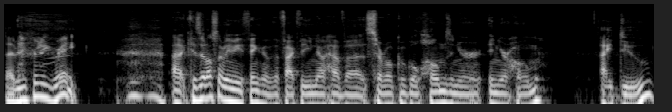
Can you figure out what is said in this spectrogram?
That'd be pretty great. Because it also made me think of the fact that you now have uh, several Google Homes in your in your home, I do.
